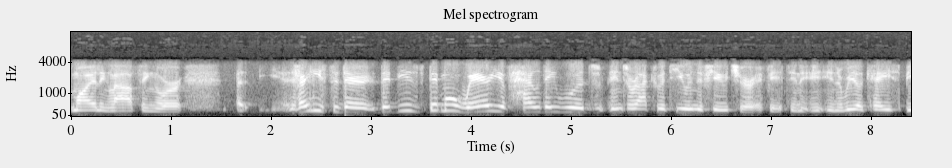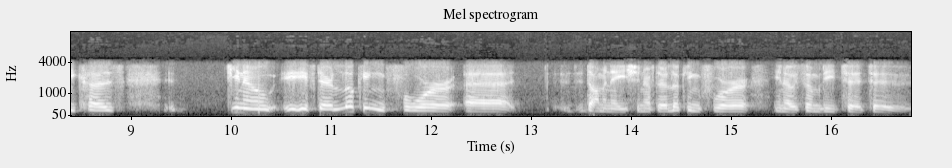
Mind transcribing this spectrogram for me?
smiling, laughing, or uh, at the very least they're they're a bit more wary of how they would interact with you in the future if it's in in a real case because you know if they're looking for uh, domination, or if they're looking for you know somebody to to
